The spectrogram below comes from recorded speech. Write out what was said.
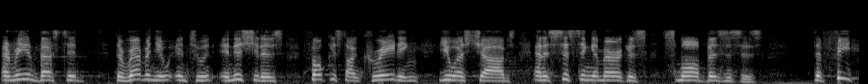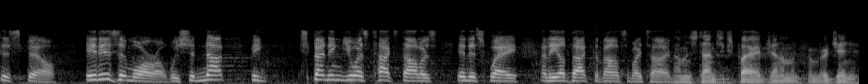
and reinvested the revenue into initiatives focused on creating U.S. jobs and assisting America's small businesses. Defeat this bill. It is immoral. We should not be spending U.S. tax dollars in this way, and I yield back the balance of my time. Gentleman's time's expired. Gentleman from Virginia.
